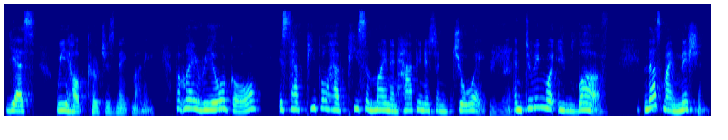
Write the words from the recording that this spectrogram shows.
Yes, we help coaches make money, but my real goal is to have people have peace of mind and happiness and joy Amen. and doing what you love. And that's my mission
